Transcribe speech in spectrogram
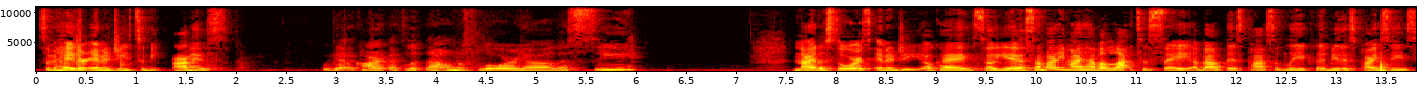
some hater energy, to be honest. We got a card that flipped out on the floor, y'all. Let's see. Knight of Swords energy, okay? So, yeah, somebody might have a lot to say about this, possibly. It could be this Pisces.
